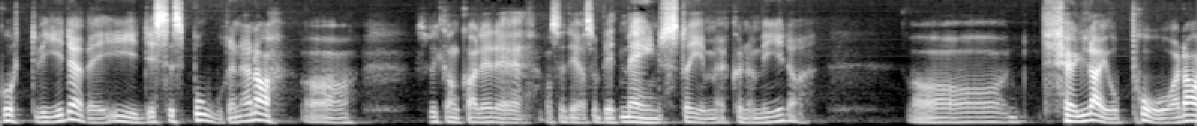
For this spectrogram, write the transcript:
gått videre i disse sporene, da. Og, så vi kan kalle det altså det har blitt mainstream økonomi, da. Og følger jo på, da,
